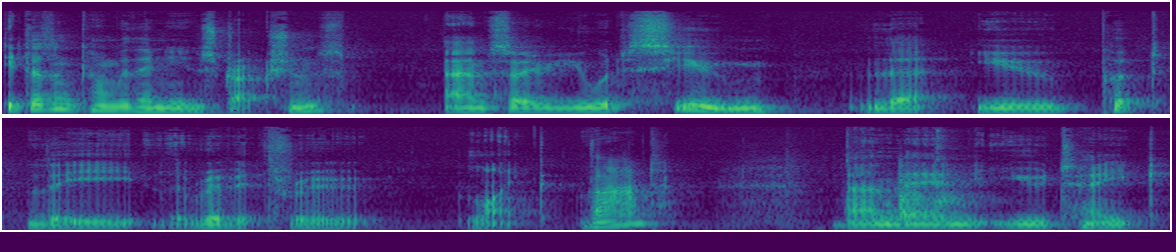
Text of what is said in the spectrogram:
it doesn't come with any instructions. And so you would assume that you put the, the rivet through like that, and then you take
